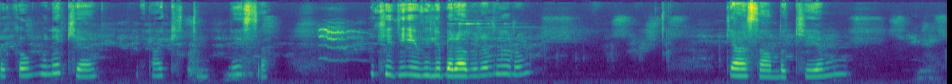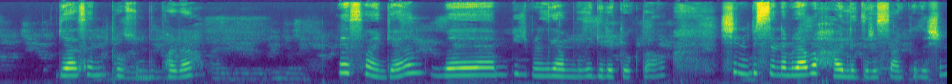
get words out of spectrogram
Bakalım bu ne ki? Merak ettim. Neyse. Bu kediyi eviyle beraber alıyorum. Gel sen bakayım. Gel senin olsun bu para. Ve sen gel. Ve hiçbiriniz gelmenize gerek yok daha. Şimdi biz seninle beraber hallederiz arkadaşım.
